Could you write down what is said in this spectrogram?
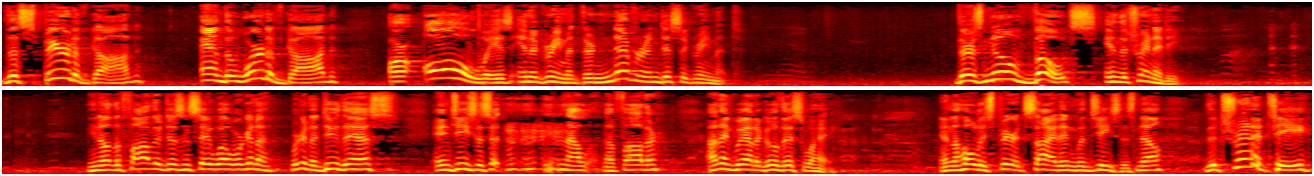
The Spirit of God and the Word of God are always in agreement, they're never in disagreement. There's no votes in the Trinity. You know, the Father doesn't say, well, we're going to we're going to do this. And Jesus said, mm, mm, mm, now, now, Father, I think we ought to go this way. And the Holy Spirit side in with Jesus. No, the Trinity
